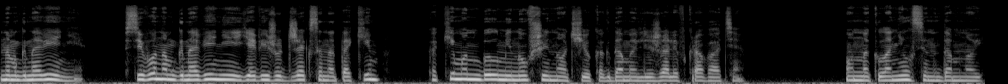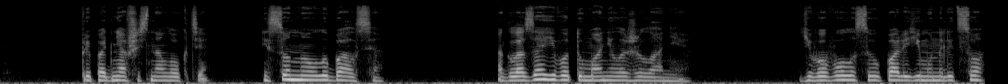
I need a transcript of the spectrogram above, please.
На мгновение, всего на мгновение я вижу Джексона таким, каким он был минувшей ночью, когда мы лежали в кровати. Он наклонился надо мной, приподнявшись на локте, и сонно улыбался, а глаза его туманило желание. Его волосы упали ему на лицо,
